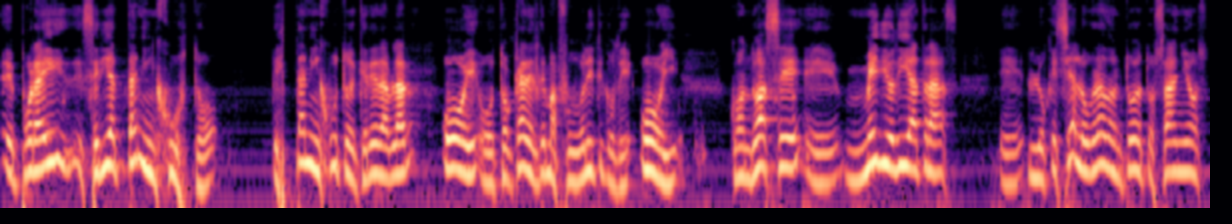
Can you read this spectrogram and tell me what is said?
eh, por ahí sería tan injusto, es tan injusto de querer hablar hoy o tocar el tema futbolístico de hoy, cuando hace eh, medio día atrás eh, lo que se ha logrado en todos estos años,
